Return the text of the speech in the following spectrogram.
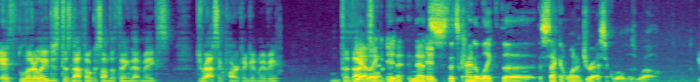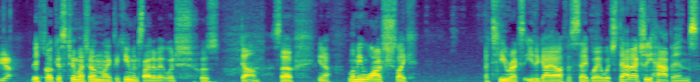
it literally just does not focus on the thing that makes Jurassic Park a good movie. The Yeah, dinosaur. like it- and, and that's that's kind of like the the second one of Jurassic World as well. yeah, They focused too much on like the human side of it, which was dumb. So you know, let me watch like a T Rex eat a guy off a Segway, which that actually happens,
